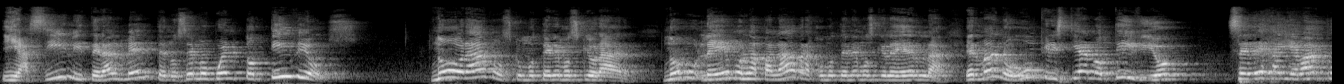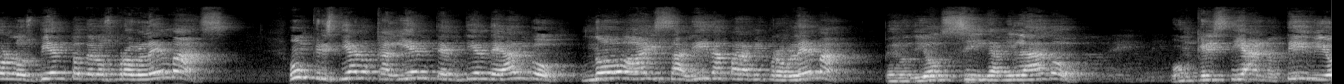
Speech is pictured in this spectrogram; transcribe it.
Y así literalmente nos hemos vuelto tibios. No oramos como tenemos que orar. No leemos la palabra como tenemos que leerla. Hermano, un cristiano tibio se deja llevar por los vientos de los problemas. Un cristiano caliente entiende algo. No hay salida para mi problema, pero Dios sigue a mi lado. Un cristiano tibio,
